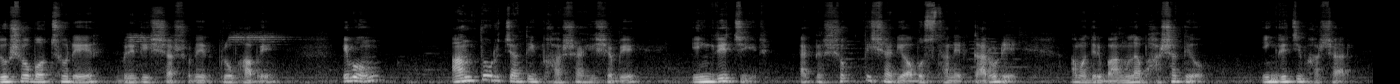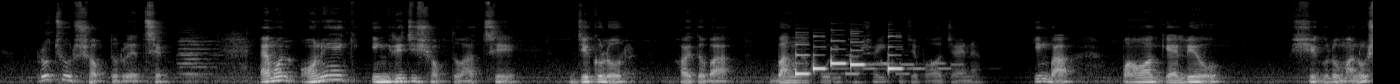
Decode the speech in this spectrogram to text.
দুশো বছরের ব্রিটিশ শাসনের প্রভাবে এবং আন্তর্জাতিক ভাষা হিসেবে ইংরেজির একটা শক্তিশালী অবস্থানের কারণে আমাদের বাংলা ভাষাতেও ইংরেজি ভাষার প্রচুর শব্দ রয়েছে। এমন অনেক ইংরেজি শব্দ আছে যেগুলোর হয়তোবা বাংলা পরিভাষাই খুঁজে পাওয়া যায় না, কিংবা পাওয়া গেলেও সেগুলো মানুষ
